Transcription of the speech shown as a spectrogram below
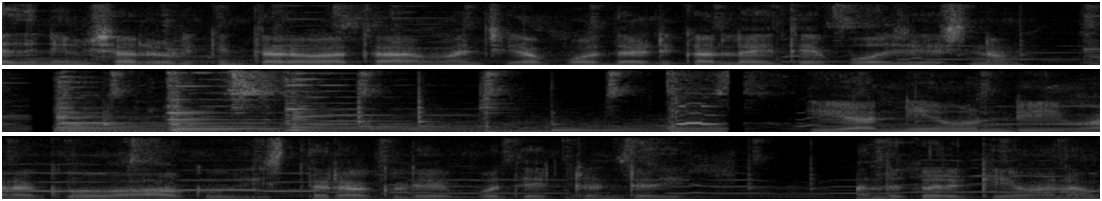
ఐదు నిమిషాలు ఉడికిన తర్వాత మంచిగా పొద్దటి కళ్ళు అయితే పోసేసినాం. ఇవన్నీ ఉండి మనకు ఆకు ఇస్తరాకు లేకపోతే ఎట్టుంటుంది? అందుకొరకి మనం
